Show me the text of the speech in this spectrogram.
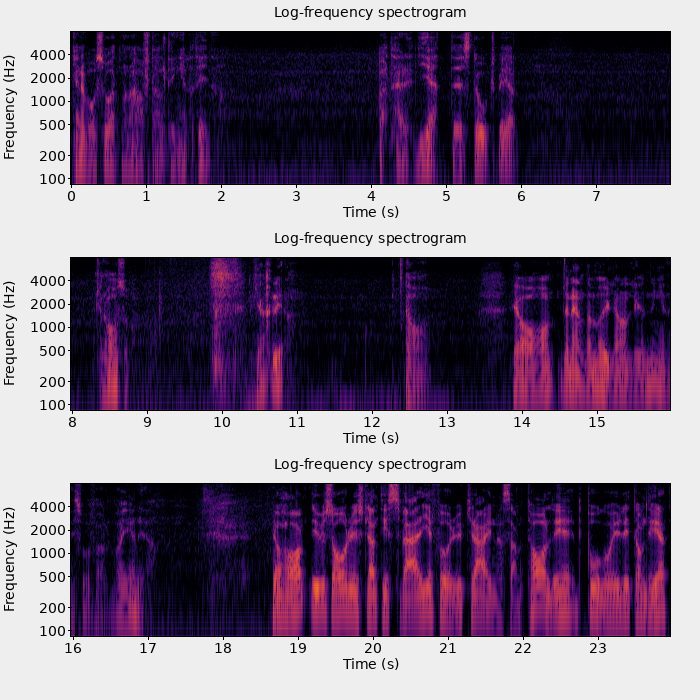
Kan det vara så att man har haft allting hela tiden? Att det här är ett jättestort spel? Kan det vara så? Det kanske det är. Ja. Ja, den enda möjliga anledningen i så fall, vad är det? Jaha, USA och Ryssland till Sverige för Ukraina-samtal. Det pågår ju lite om det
